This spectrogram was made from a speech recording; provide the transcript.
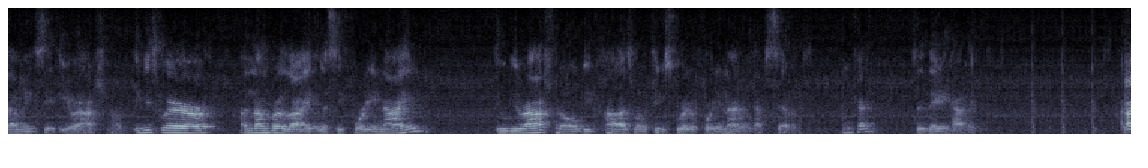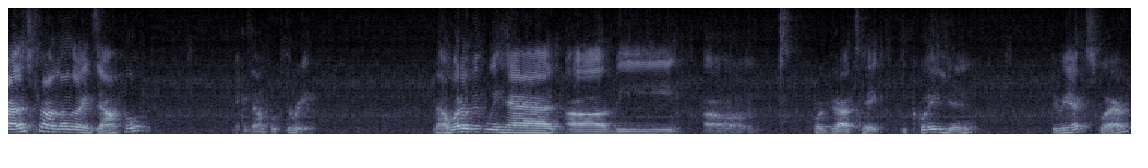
that makes it irrational. If it were a number like, let's say 49, it will be rational because when we take the square root of 49, we have 7. Okay? So there you have it. Alright, let's try another example. Example 3. Now, what if we had uh, the um, quadratic equation 3x squared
